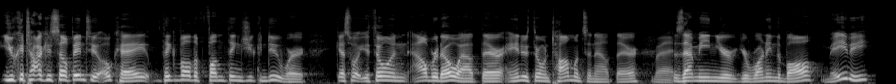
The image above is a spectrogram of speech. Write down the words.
you could talk yourself into okay, think of all the fun things you can do where guess what, you're throwing Alberto out there and you're throwing Tomlinson out there. Right. Does that mean you're you're running the ball? Maybe.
